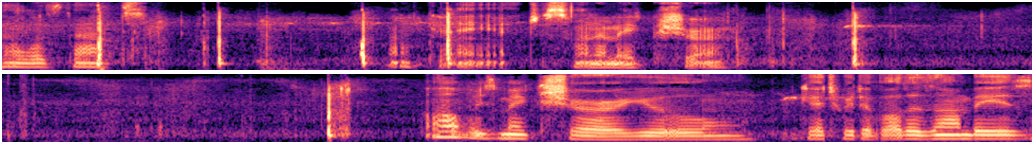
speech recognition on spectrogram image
hell was that? Okay, I just want to make sure. Always make sure you get rid of all the zombies.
